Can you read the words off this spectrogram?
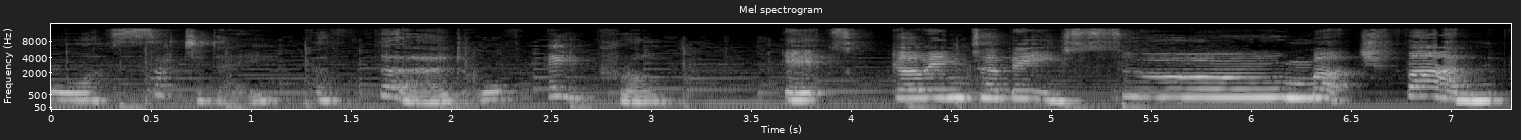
or Saturday the 3rd of April. It's going to be so much fun.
